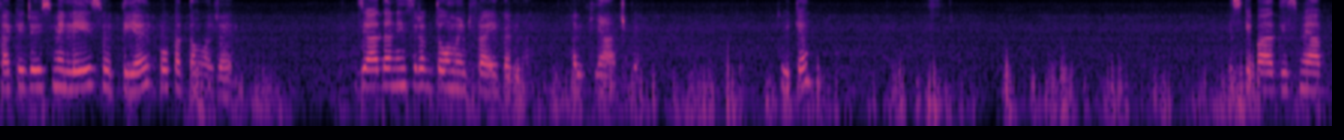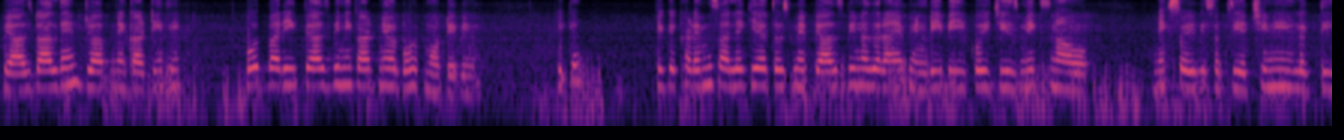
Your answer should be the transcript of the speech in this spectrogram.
ताकि जो इसमें लेस होती है, वो ख़त्म हो जाए। ज़्यादा नहीं, सिर्फ़ दो मिनट फ्राई करना, हल्की आँच पे। ठीक है? इसके बाद इसमें आप प्याज डाल दें, जो आपने काटी थी। बहुत बारीक प्याज भी नहीं काटने और बहुत मोटे भी नहीं। ठीक है? क्योंकि खड़े मसाले किया तो उसमें प्याज भी नज़र आए, भिंडी भी, कोई चीज़ मिक्स ना हो। मिक्स हुई हुई सब्ज़ी अच्छी नहीं लगती।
